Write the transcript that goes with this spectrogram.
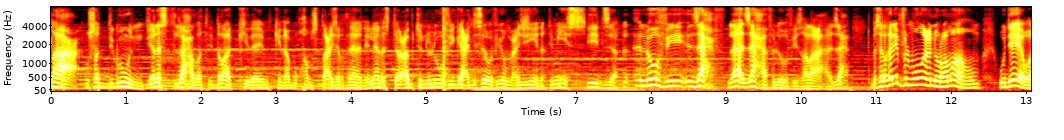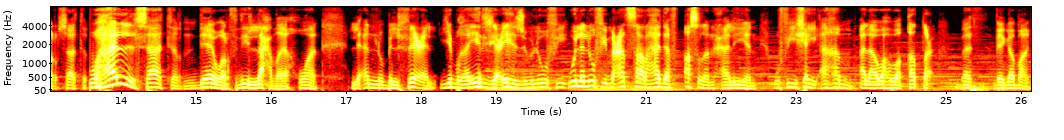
طاع وصدقوني جلست لحظة إدراك كذا يمكن أبو 15 ثانية لين استوعبت إنه لوفي قاعد يسوي فيهم عجينة تميس بيتزا. لوفي زحف. لا زحف لوفي صراحة زحف. بس الغريب في الموضوع إنه رماهم وديور ساترن. وهل ساترن ديور في ذي اللحظة يا أخوان؟ لأنه بالفعل يبغى يرجع يهزم لوفي ولا لوفي ما عاد صار هدف أصلا حاليا وفي شيء أهم ألا وهو قطع. بث فيجا بانك.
